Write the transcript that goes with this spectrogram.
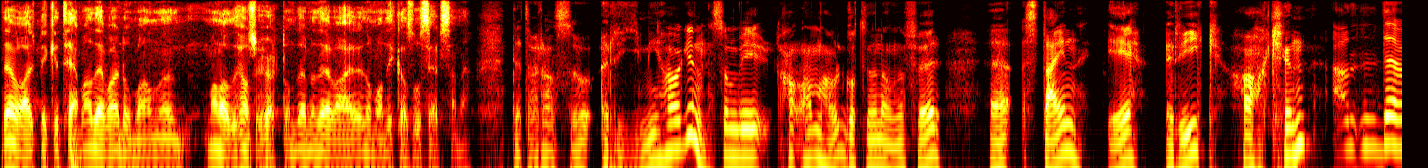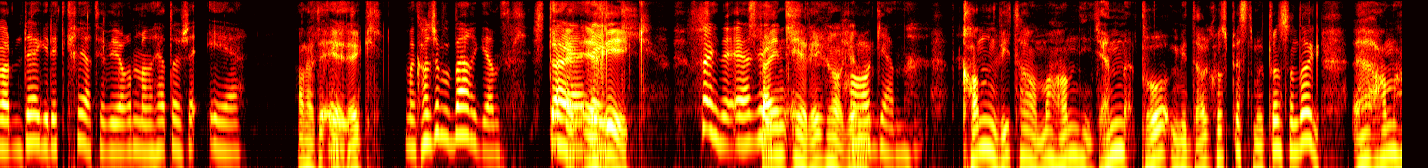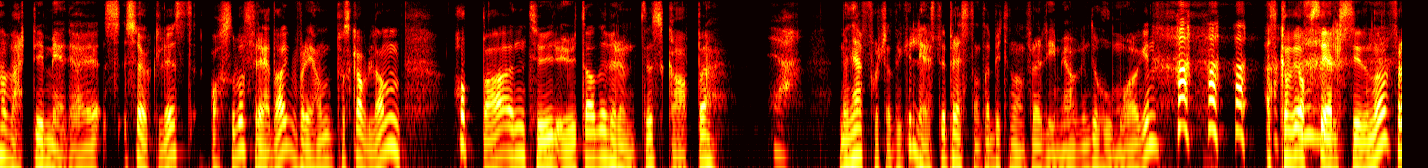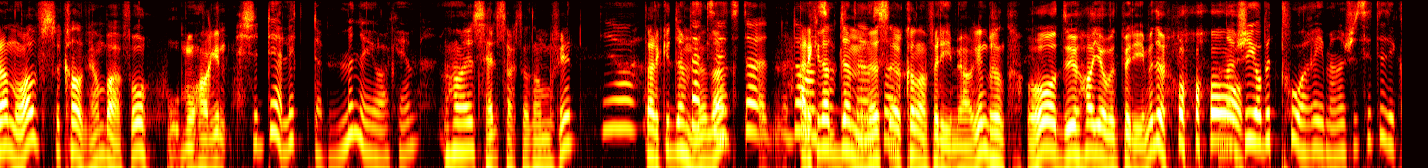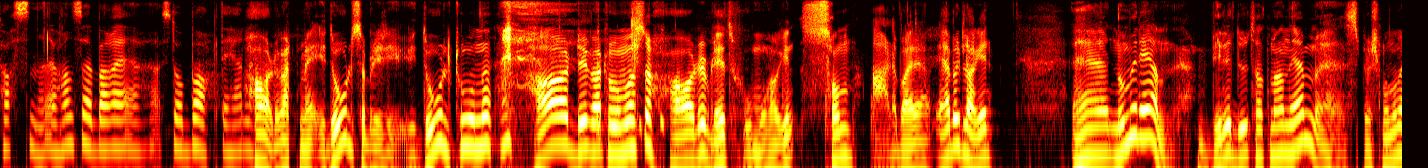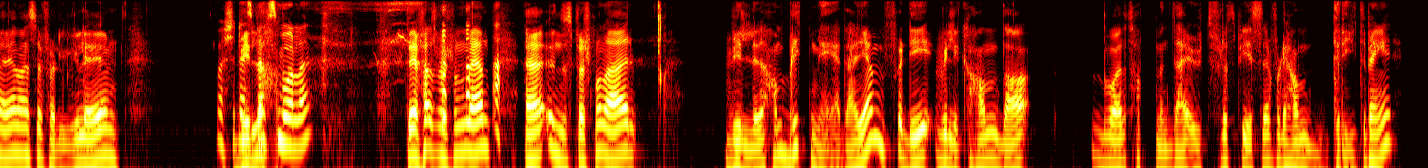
det var ikke et tema. Det var noe man, man hadde kanskje hørt om det, men det var noe man ikke assosierte seg med. Dette var altså Rimi-Hagen, som vi han, han har vel gått under navnet før. Eh, Stein E. Rik Hagen. Det var deg i ditt kreative hjørne, men han heter jo ikke E. Han heter Erik. Men kanskje på bergensk. Stein Erik. Stein Erik Stein Erik Hagen. Hagen. Kan vi ta med han hjem på middag hos bestemor på en søndag? Uh, han har vært i medias søkelys også på fredag, fordi han på Skavlan hoppa en tur ut av det berømte skapet. Ja. Men jeg har fortsatt ikke lest i pressen at jeg har byttet navn fra Rimi-Hagen til Homohagen. Altså, kan vi offisielt si det nå? Fra nå av så kaller vi han bare for Homohagen. Er ikke det litt dømmende, Joakim? Han har jo selv sagt at han er homofil. Ja. Da er det ikke dømmende, da? It. Da, da Er det ikke da dømmende altså. å kalle han for Rimihagen? Sånn, 'Å, du har jobbet på Rimi, du'. Ho, ho, ho. Han har ikke jobbet på rimet, han har ikke sittet i kassene. Det er han som bare står bak det hele. Har du vært med Idol, så blir det Idol-tone. Har du vært homo, så har du blitt Homohagen. Sånn er det bare. Jeg beklager. Eh, nummer én. Ville du tatt med han hjem? Eh, spørsmål nummer én er selvfølgelig Var ikke det spørsmålet? Det var spørsmål nummer én. Eh, Underspørsmålet er Ville han blitt med deg hjem? Fordi ville ikke han da bare tatt med deg ut for å spise fordi han driter penger?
